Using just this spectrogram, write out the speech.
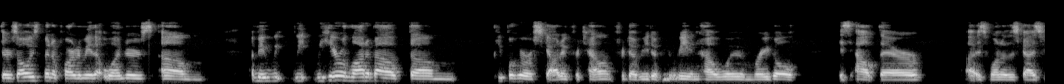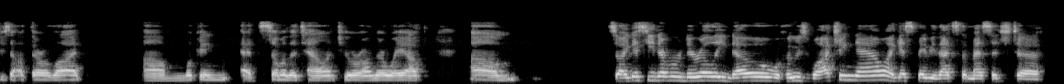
there's always been a part of me that wonders. Um, I mean, we, we, we hear a lot about um, people who are scouting for talent for WWE and how William Regal is out there, uh, is one of those guys who's out there a lot, um, looking at some of the talent who are on their way up. Um, so I guess you never really know who's watching now. I guess maybe that's the message to,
